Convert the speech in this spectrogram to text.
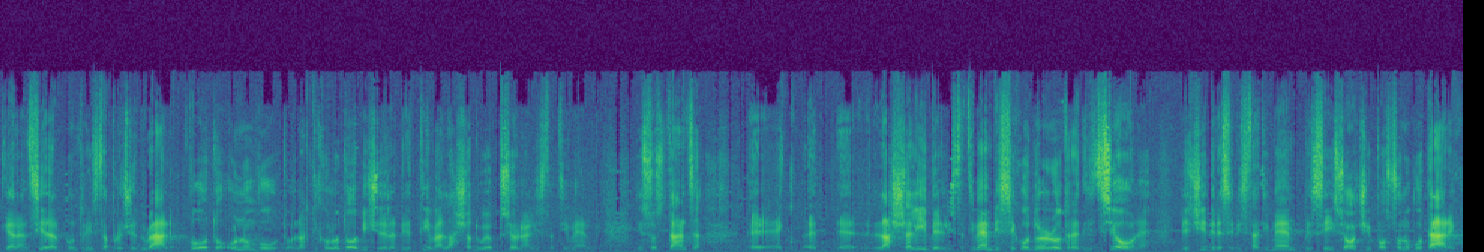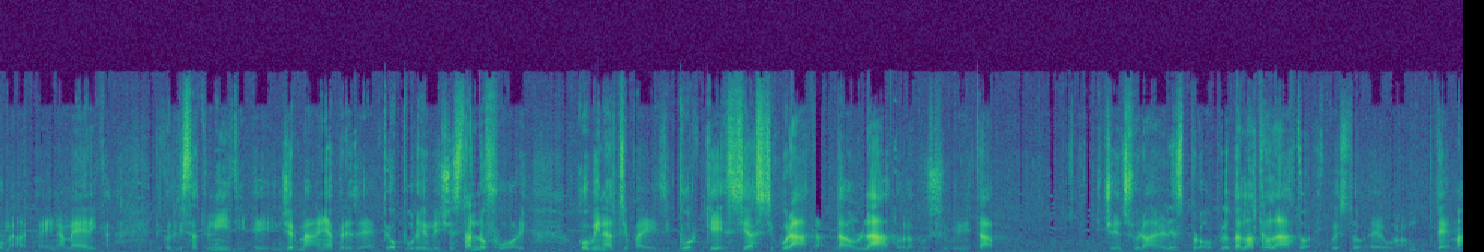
garanzia dal punto di vista procedurale, voto o non voto. L'articolo 12 della direttiva lascia due opzioni agli Stati membri. In sostanza eh, eh, lascia liberi gli Stati membri secondo la loro tradizione decidere se, membri, se i soci possono votare, come in America, con gli Stati Uniti e in Germania per esempio, oppure invece stanno fuori come in altri paesi, purché sia assicurata da un lato la possibilità di censurare l'esproprio, dall'altro lato, e questo è un, tema,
